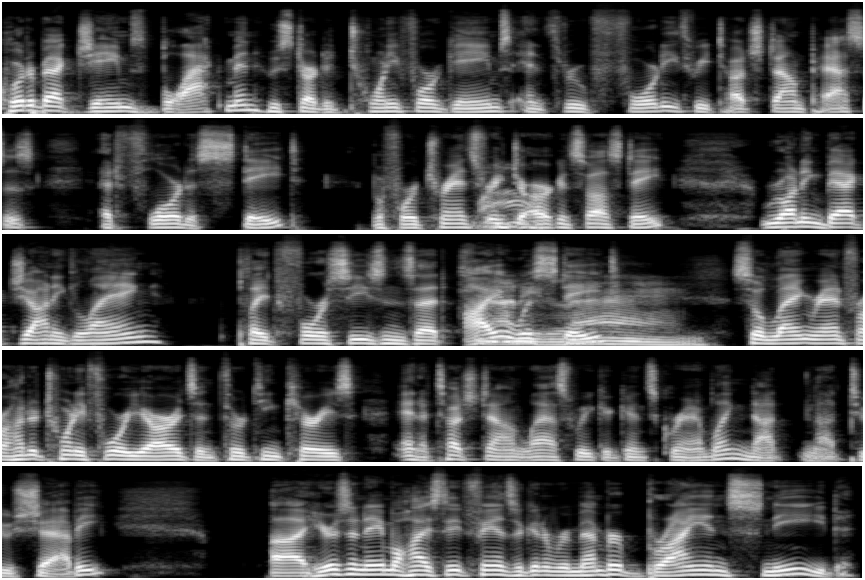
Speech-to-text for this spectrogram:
quarterback James Blackman, who started 24 games and threw 43 touchdown passes at Florida State before transferring to Arkansas State. Running back Johnny Lang played four seasons at Iowa State. Lang. So Lang ran for 124 yards and 13 carries and a touchdown last week against Grambling. Not not too shabby. Uh, here's a name Ohio State fans are going to remember: Brian Snead,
